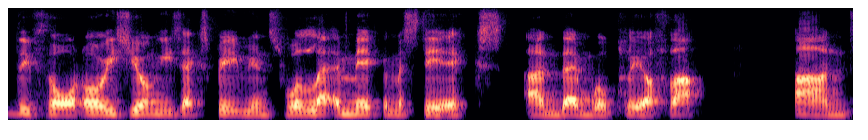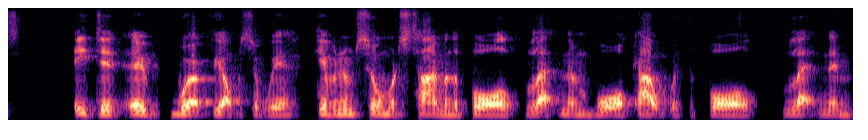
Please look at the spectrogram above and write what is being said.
they've thought, oh, he's young, he's experienced, we'll let him make the mistakes and then we'll play off that. And he did it worked the opposite way, giving him so much time on the ball, letting him walk out with the ball, letting him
